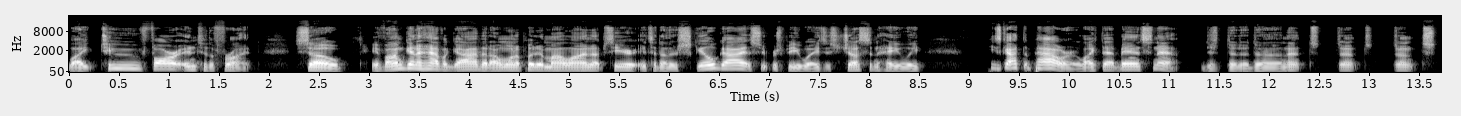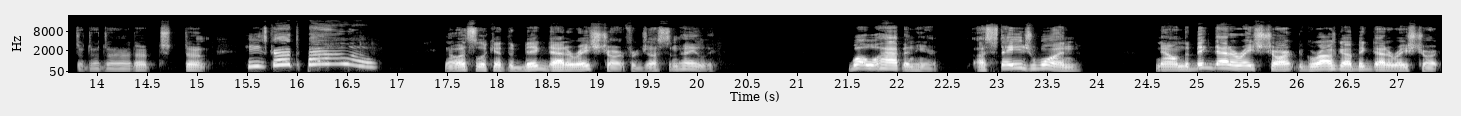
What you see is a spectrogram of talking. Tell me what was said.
like too far into the front. So if I'm gonna have a guy that I want to put in my lineups here, it's another skill guy at super speedways. It's Justin Haley. He's got the power, like that band Snap. Just he's got the power. Now let's look at the big data race chart for Justin Haley. What will happen here? A stage one. Now on the big data race chart, the garage got a big data race chart.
